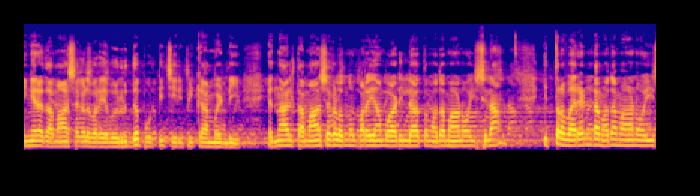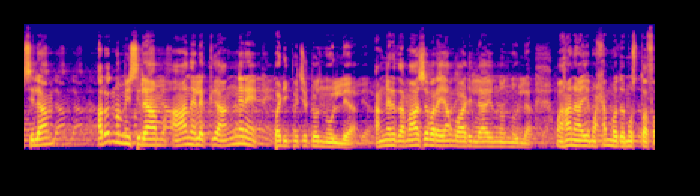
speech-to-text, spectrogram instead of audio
ഇങ്ങനെ തമാശകൾ പറയുക വെറുതെ പൊട്ടിച്ചിരിപ്പിക്കാൻ വേണ്ടി. എന്നാൽ തമാശകളൊന്നും പറയാൻ പാടില്ലാത്ത മതമാണോ ഇസ്ലാം? ഇത്ര വരണ്ട മതമാണോ ഇസ്ലാം? അതൊന്നും ഇസ്ലാം ആ നിലയ്ക്ക് അങ്ങനെ പഠിപ്പിച്ചിട്ടൊന്നുമില്ല. അങ്ങനെ തമാശ പറയാൻ പാടില്ല എന്നൊന്നുമില്ല. മഹാനായ മുഹമ്മദ് മുസ്തഫ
